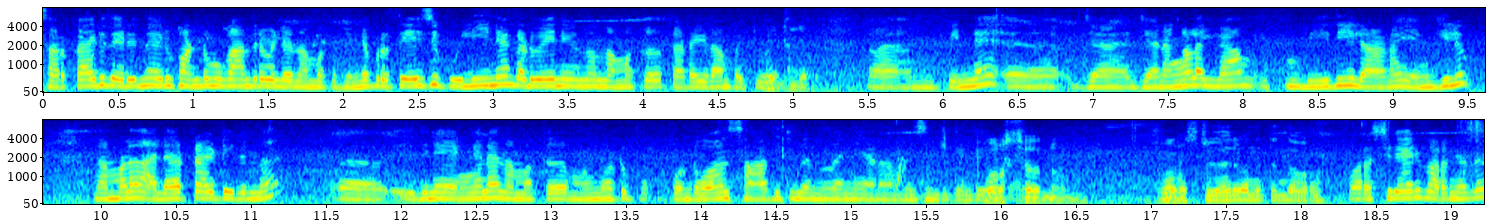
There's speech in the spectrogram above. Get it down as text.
സർക്കാർ തരുന്ന ഒരു ഫണ്ട് മുഖാന്തരമല്ലേ നമുക്ക്? പിന്നെ പ്രത്യേകിച്ച് പുലീനെയും കടുവേനെയും ഒന്നും നമുക്ക് തടയിടാൻ പറ്റുമല്ല പിന്നെ ജ- ജനങ്ങളെല്ലാം ഇപ്പം ഭീതിയിലാണ് എങ്കിലും നമ്മൾ അലേർട്ടായിട്ടിരുന്ന് ഇതിനെ എങ്ങനെ നമുക്ക് മുന്നോട്ട് കൊണ്ടുപോകാൻ സാധിക്കുമെന്ന് തന്നെയാണ് നമ്മൾ ചിന്തിക്കേണ്ടത് ഫോറസ്റ്റുകാർ വന്നിട്ട് എന്താ പറഞ്ഞു? ഫോറസ്റ്റുകാർ പറഞ്ഞത്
